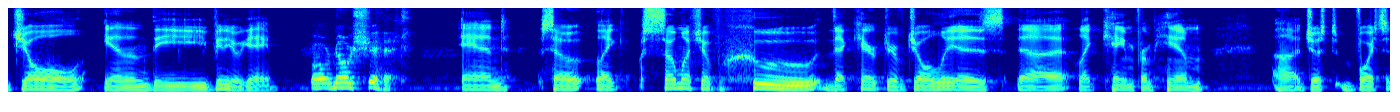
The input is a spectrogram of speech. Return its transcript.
Joel in the video game, Oh, no shit. and so like so much of who the character of Joel is uh, like came from him, uh, just voiced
